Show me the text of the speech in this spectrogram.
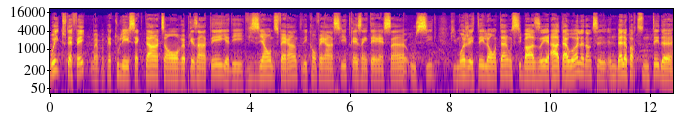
Oui, tout à fait. À peu près tous les secteurs sont représentés. Il y a des visions différentes, des conférenciers très intéressants aussi. Puis moi, j'ai été longtemps aussi basé à Ottawa, là, donc c'est une belle opportunité de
